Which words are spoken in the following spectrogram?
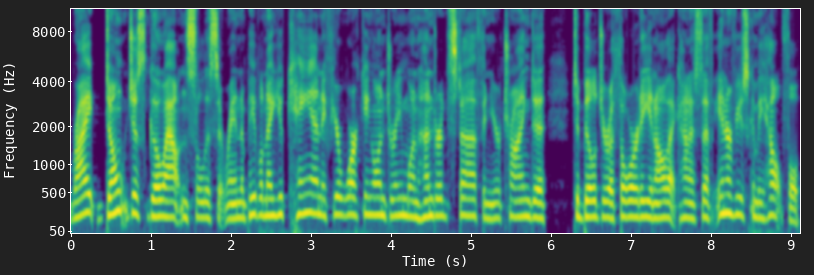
right? Don't just go out and solicit random people. Now you can if you're working on Dream 100 stuff and you're trying to to build your authority and all that kind of stuff. Interviews can be helpful,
